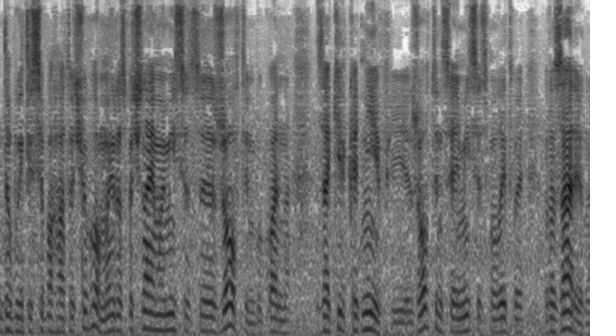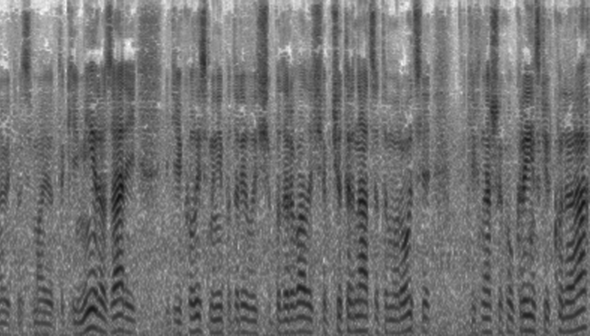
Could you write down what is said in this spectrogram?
добитися багато чого. Ми розпочинаємо місяць жовтень, буквально за кілька днів. І жовтень це місяць молитви Розарію. Навіть ось маю такий мій Розарій, який колись мені подарили, ще подарували ще в 2014 році, в таких наших українських кольорах.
